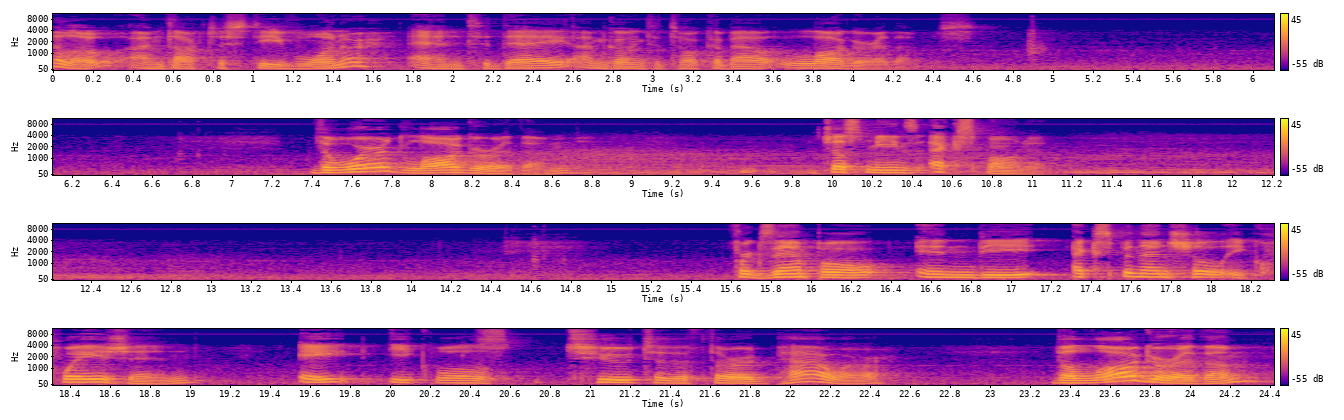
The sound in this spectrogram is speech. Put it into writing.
Hello, I'm Dr. Steve Warner, and today I'm going to talk about logarithms. The word logarithm just means exponent. For example, in the exponential equation, 8 equals 2 to the third power, the logarithm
